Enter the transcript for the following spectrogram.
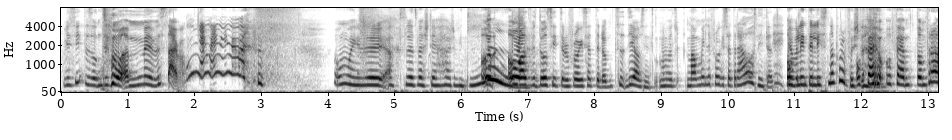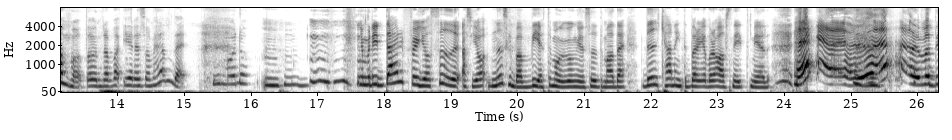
Vi sitter som två musar. Oh my god, det är det absolut värsta jag har hört i mitt liv. Och, och att vi då sitter och ifrågasätter de tidigare avsnitten. Man, vill- man vill ifrågasätta det här avsnittet. Jag Och, vill inte lyssna på det första. och, fem, och 15 framåt och undrar vad är det som händer? Hur mår de? Mhm. Ja men det är därför jag säger, alltså jag, ni ska bara veta hur många gånger jag säger till Madde, vi kan inte börja våra avsnitt med Men det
